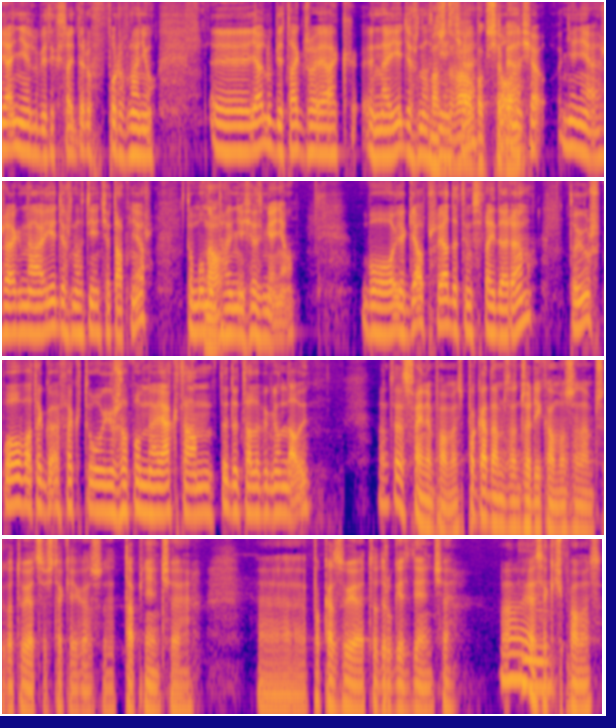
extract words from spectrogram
Ja nie lubię tych sliderów w porównaniu. E, ja lubię tak, że jak najedziesz na Masz zdjęcie, dwa obok siebie? się, nie, nie, że jak najedziesz na zdjęcie, tapniesz, to momentalnie no. się zmienia bo jak ja przejadę tym sliderem, to już połowa tego efektu już zapomnę, jak tam te detale wyglądały. No to jest fajny pomysł. Pogadam z Angeliką, może nam przygotuje coś takiego, że tapnięcie e, pokazuje to drugie zdjęcie. No, jest hmm. jakiś pomysł.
